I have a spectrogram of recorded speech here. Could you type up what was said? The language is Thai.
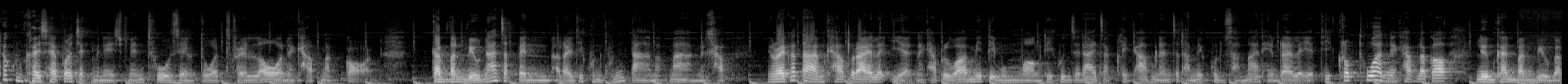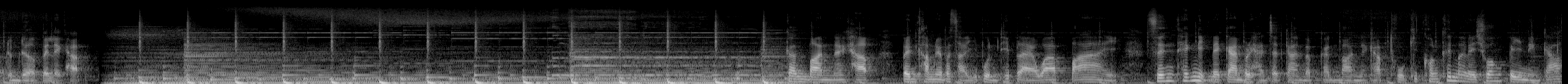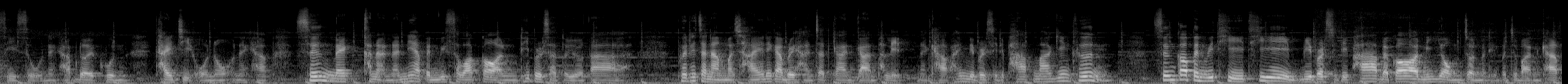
ถ้าคุณเคยใช้ Project Management Tool อย่างตัว Trello นะครับมาก่อนการบันวิวน่าจะเป็นอะไรที่คุณคุ้นตามากๆนะครับอย่างไรก็ตามครับรายละเอียดนะครับหรือว่ามิติมุมมองที่คุณจะได้จาก ClickUp นั้นจะทำให้คุณสามารถเห็นรายละเอียดที่ครบถ้วนนะครับแล้วก็ลืมการบันวิวแบบเดิมๆไปเลยครับ กันบันนะครับเป็นคำในภาษาญี่ปุ่นที่แปลว่า ป้าย ซึ่งเทคนิคในการบริหารจัดการแบบกันบันนะครับถูกคิดค้นขึ้นมาในช่วงปี 1940 นะครับโดยคุณไทจิโอโนะนะครับซึ่งในขณะนั้นเนี่ยเป็นวิศวกรที่บริษัทโตโยต้าเพื่อที่จะนำมาใช้ในการบริหารจัดการการผลิตนะครับให้มีประสิทธิภาพมากยิ่งขึ้น ซึ่งก็เป็นวิธีที่มีประสิทธิภาพแล้วก็นิยมจนมาถึงปัจจุบันครับ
